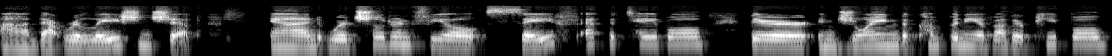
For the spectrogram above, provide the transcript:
uh, that relationship and where children feel safe at the table, they're enjoying the company of other people.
